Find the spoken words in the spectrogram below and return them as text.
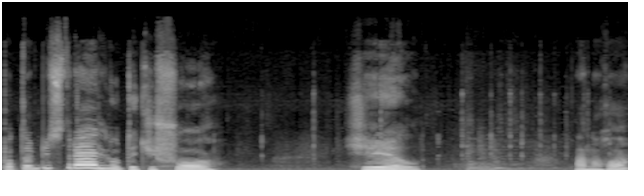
По тобі стрельнути чи що? Чил. Ого.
